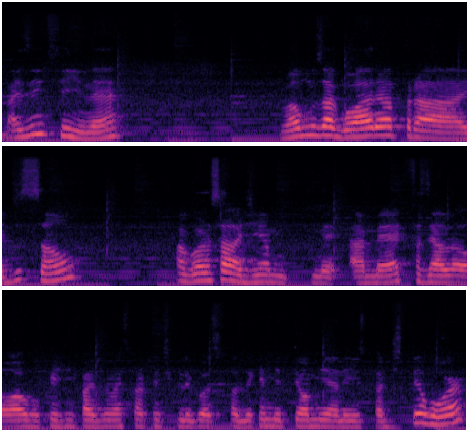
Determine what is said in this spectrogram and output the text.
Mas enfim, né? Vamos agora pra edição. Agora o Saladinha a Matt fazer algo que a gente ver mais pra frente que ele gosta de fazer, que é meter o Homem-Aranha em história de terror.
